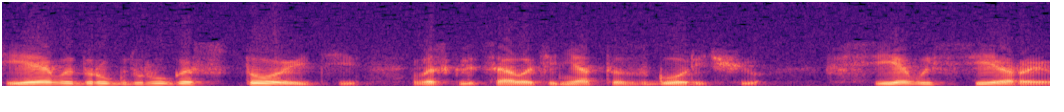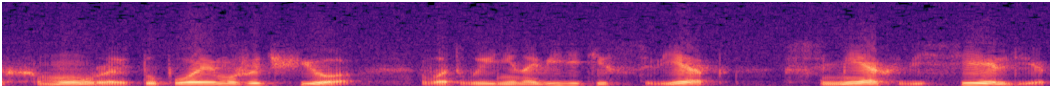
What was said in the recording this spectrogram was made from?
«Все вы друг друга стоите!» — восклицала Тинетта с горечью. «Все вы серое, хмурое, тупое мужичье. Вот вы ненавидите свет, смех, веселье.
